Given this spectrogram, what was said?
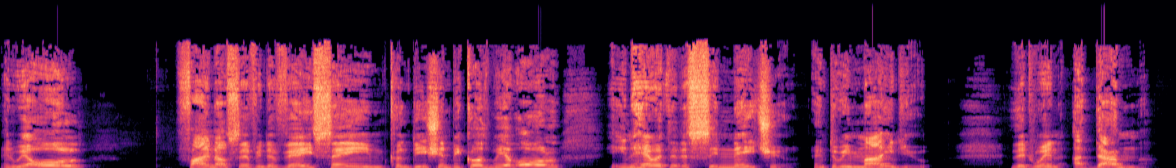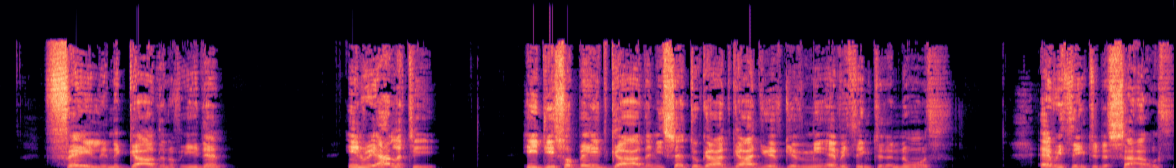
And we are all find ourselves in the very same condition because we have all inherited a sin nature. And to remind you that when Adam failed in the Garden of Eden, in reality, he disobeyed God and he said to God, God, you have given me everything to the north, everything to the south,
